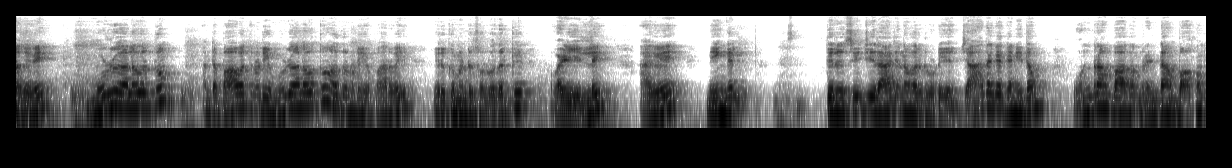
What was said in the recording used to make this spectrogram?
ஆகவே முழு அளவிற்கும் அந்த பாவத்தினுடைய முழு அளவுக்கும் அதனுடைய பார்வை இருக்கும் என்று சொல்வதற்கு வழி இல்லை. ஆகவே நீங்கள் திரு சிஜி ராஜன் அவர்களுடைய ஜாதக கணிதம் ஒன்றாம் பாகம் ரெண்டாம் பாகம்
